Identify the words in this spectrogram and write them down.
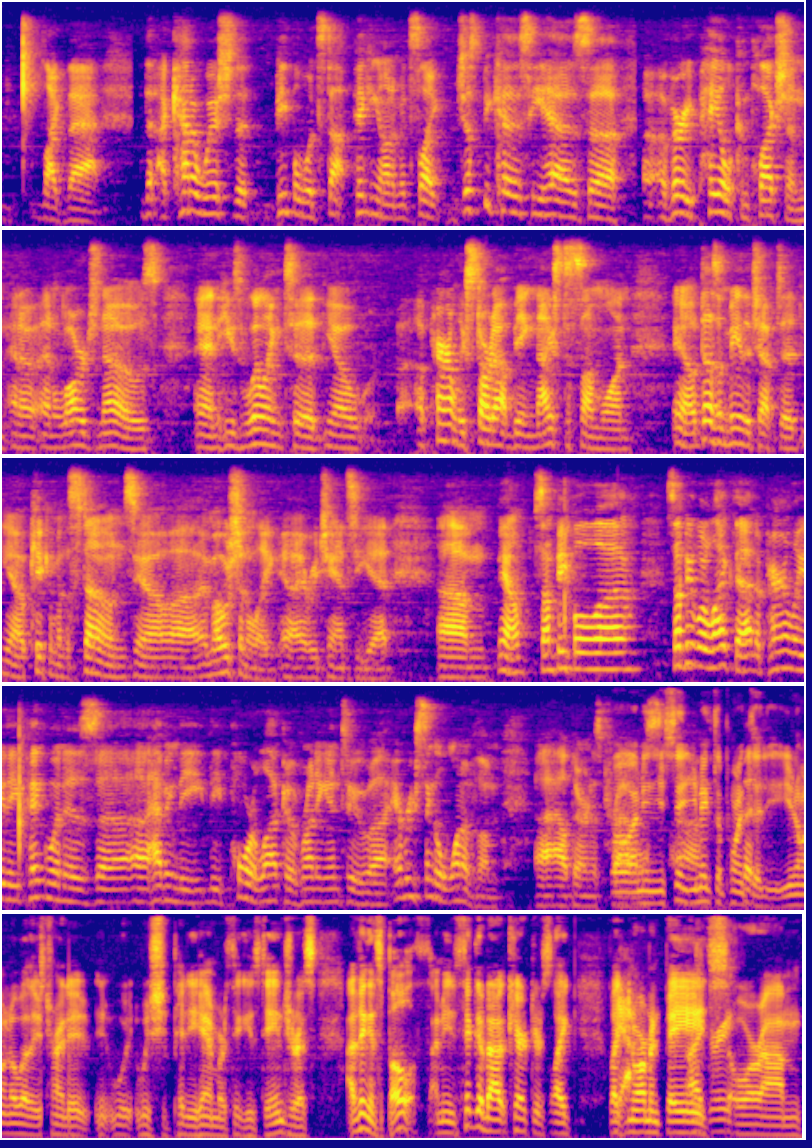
like that. That I kind of wish that people would stop picking on him. It's like just because he has uh, a a very pale complexion and a, and a large nose, and he's willing to, you know, apparently start out being nice to someone, you know, it doesn't mean that you have to, you know, kick them in the stones, you know, uh, emotionally uh, every chance you get. Um, you know, some people, uh, some people are like that, and apparently the penguin is uh, uh, having the, the poor luck of running into uh, every single one of them uh, out there in his travels. Well, I mean, you say you make the point but- that you don't know whether he's trying to we, we should pity him or think he's dangerous. I think it's both. I mean, think about characters like like Yeah. Norman Bates or um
